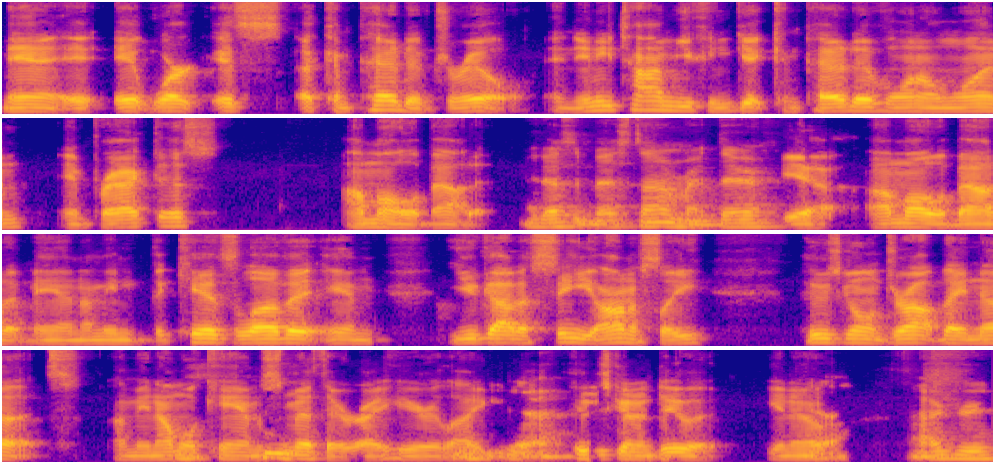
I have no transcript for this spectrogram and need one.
man, it, it worked. It's a competitive drill. And anytime you can get competitive one on one in practice, I'm all about it. Yeah, that's the best time right there. Yeah, I'm all about it, man. I mean, the kids love it. And you got to see, honestly, who's going to drop their nuts. I mean, I'm going to Cam Smith it right here. Like, yeah. who's going to do it? You know? Yeah, I agree.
